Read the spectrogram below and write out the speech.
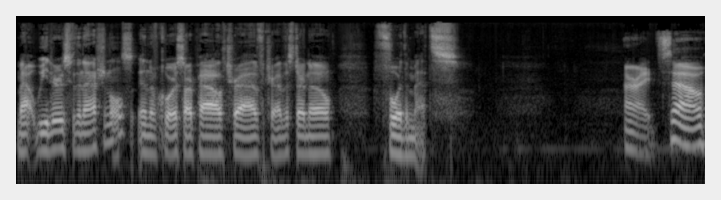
Matt Wieters for the Nationals, and of course our pal Trav Travis d'Arnaud for the Mets. All right, so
